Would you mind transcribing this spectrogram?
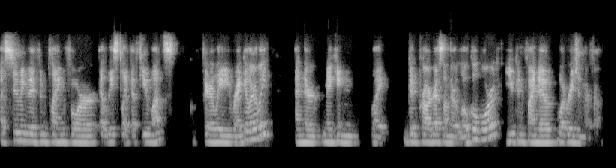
assuming they've been playing for at least like a few months fairly regularly and they're making like good progress on their local board, you can find out what region they're from.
